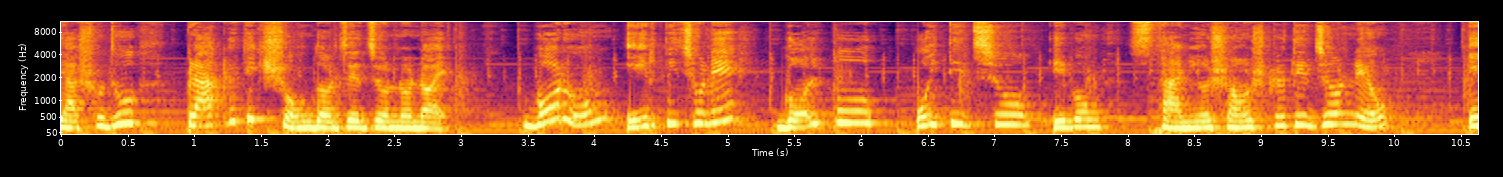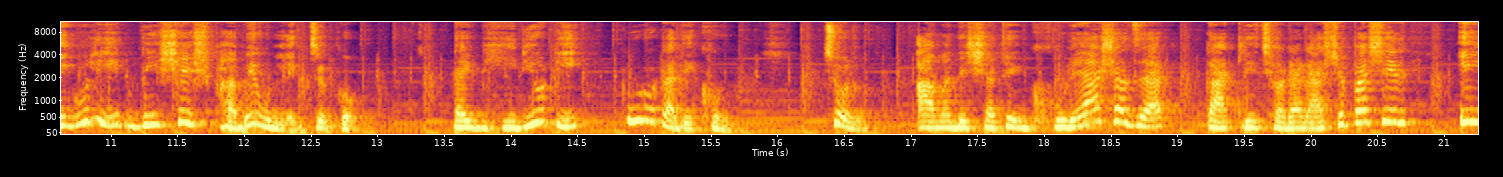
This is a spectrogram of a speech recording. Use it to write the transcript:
যা শুধু প্রাকৃতিক সৌন্দর্যের জন্য নয়, বরং এর পিছনে গল্প ঐতিহ্য এবং স্থানীয় সংস্কৃতির জন্যেও এগুলি বিশেষভাবে উল্লেখযোগ্য। তাই ভিডিওটি পুরোটা দেখুন। চলুন, আমাদের সাথে ঘুরে আসা যাক কাটলি ছড়ার আশেপাশের এই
